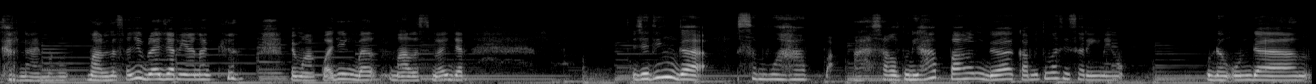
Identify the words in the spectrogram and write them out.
Karena emang males aja belajar nih anak. Emang aku aja yang males belajar. Jadi nggak semua pasal tuh dihafal enggak kami tuh masih sering nengok undang-undang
